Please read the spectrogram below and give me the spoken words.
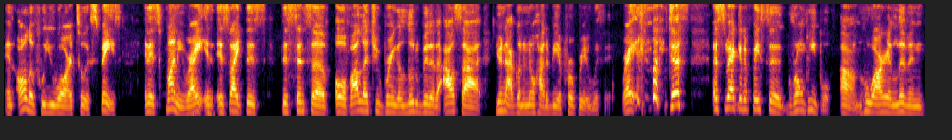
and all of who you are to a space. And it's funny, right? It, it's like this this sense of, oh, if I let you bring a little bit of the outside, you're not going to know how to be appropriate with it, right? like just a smack in the face to grown people um, who are here living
